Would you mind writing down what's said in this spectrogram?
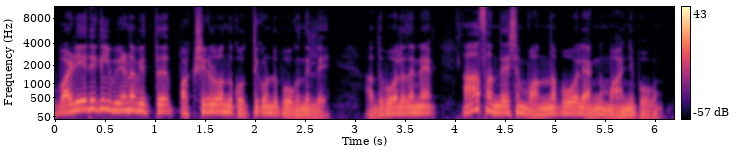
വഴിയരികിൽ വീണ വിത്ത് പക്ഷികൾ വന്ന് കൊത്തിക്കൊണ്ടു പോകുന്നില്ലേ? അതുപോലെ തന്നെ ആ സന്ദേശം വന്ന പോലെ അങ്ങ് മാഞ്ഞു പോകും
